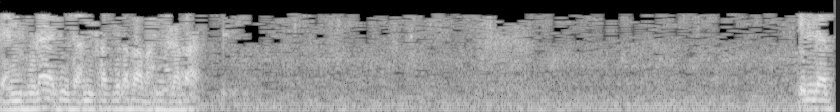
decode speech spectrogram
فإنه لا يجوز أن يفضل بعضهم على بعض. إلا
